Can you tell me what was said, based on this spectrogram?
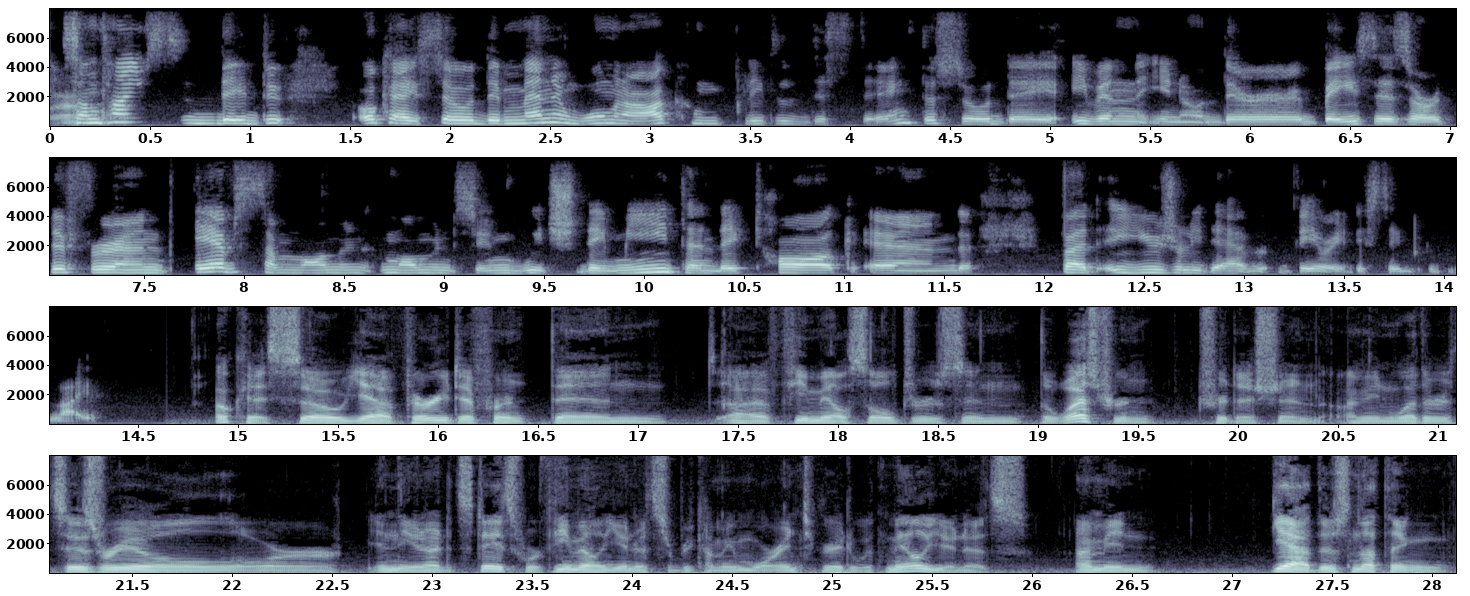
wow. sometimes they do okay so the men and women are completely distinct so they even you know their bases are different they have some moment, moments in which they meet and they talk and but usually they have very distinct life Okay, so yeah, very different than uh, female soldiers in the Western tradition. I mean, whether it's Israel or in the United States, where female units are becoming more integrated with male units. I mean, yeah, there's nothing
